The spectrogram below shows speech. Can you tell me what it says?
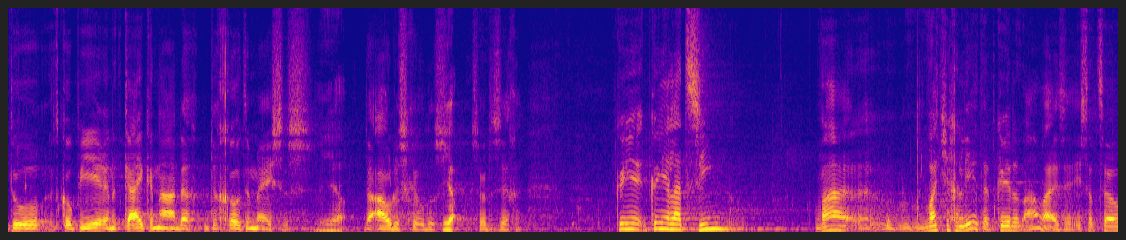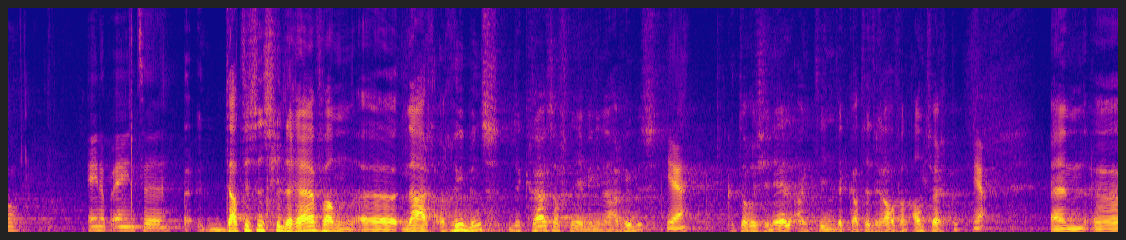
door het kopiëren en het kijken naar de, de grote meesters, Ja. de oude schilders, Ja. zo te zeggen. Kun je, kun je laten zien waar, eh, wat je geleerd hebt? Kun je dat aanwijzen? Is dat zo één op één te... Dat is een schilderij van eh, naar Rubens, de kruisafneming naar Rubens. Ja? Het origineel hangt in de kathedraal van Antwerpen. Ja. En eh,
